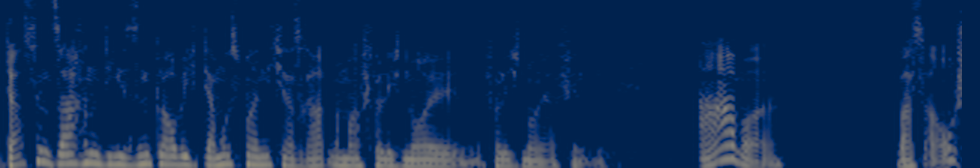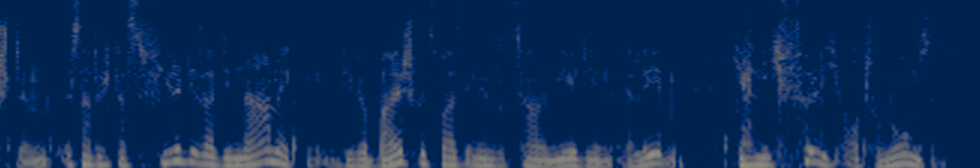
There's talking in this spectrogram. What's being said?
das sind Sachen, die sind, glaube ich, da muss man nicht das Rad nochmal völlig neu, völlig neu erfinden. Aber was auch stimmt, ist natürlich, dass viele dieser Dynamiken, die wir beispielsweise in den sozialen Medien erleben, ja nicht völlig autonom sind.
